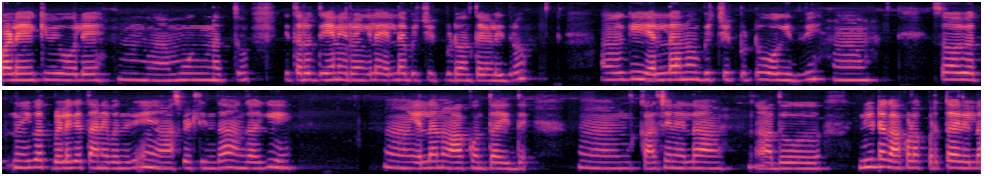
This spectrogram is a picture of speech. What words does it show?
ಬಳೆ, ಕಿವಿ ಓಲೆ ಮೂಗ್ನತ್ತು ಈ ಥರದ್ದು ಏನೂ ಇರೋಂಗಿಲ್ಲ, ಎಲ್ಲ ಬಿಚ್ಚಿಟ್ಬಿಡು ಅಂತ ಹೇಳಿದರು. ಹಾಗಾಗಿ ಎಲ್ಲನೂ ಬಿಚ್ಚಿಟ್ಬಿಟ್ಟು ಹೋಗಿದ್ವಿ. ಸೊ ಇವತ್ತು ಇವತ್ತು ಬೆಳಗ್ಗೆ ತಾನೇ ಬಂದ್ವಿ ಹಾಸ್ಪಿಟ್ಲಿಂದ. ಹಂಗಾಗಿ ಎಲ್ಲನೂ ಹಾಕ್ಕೊತಾ ಇದ್ದೆ. ಕಾಲು ಚೈನ್ ಎಲ್ಲ ಅದು ನೀಟಾಗಿ ಹಾಕೊಳಕ್ ಬರ್ತಾ ಇರಲಿಲ್ಲ,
